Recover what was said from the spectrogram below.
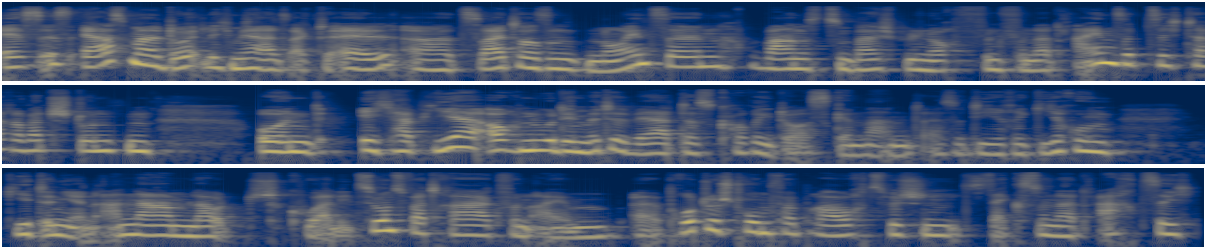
Es ist erstmal deutlich mehr als aktuell. 2019 äh, waren es zum Beispiel noch 571 Terawattstunden und ich habe hier auch nur den Mittelwert des Korridors genannt. Also die Regierung geht in ihren Annahmen laut Koalitionsvertrag von einem äh, Bruttostromverbrauch zwischen 680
